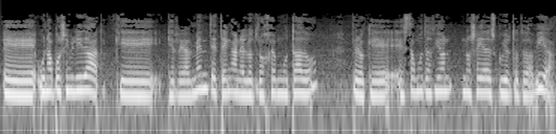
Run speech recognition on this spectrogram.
Eh, una posibilidad que, que realmente tengan el otro gen mutado, pero que esta mutación no se haya descubierto todavía.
